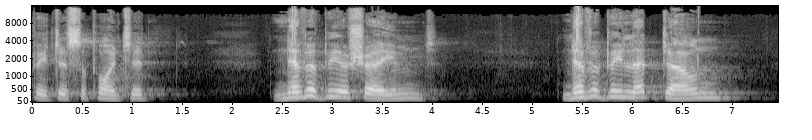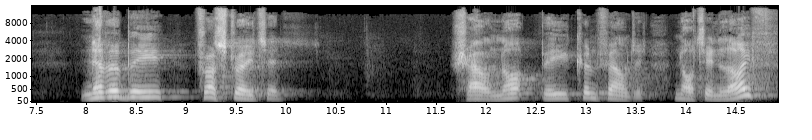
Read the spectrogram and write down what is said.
be disappointed, never be ashamed, never be let down, never be frustrated, shall not be confounded, not in life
